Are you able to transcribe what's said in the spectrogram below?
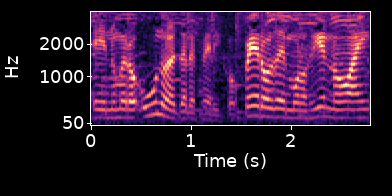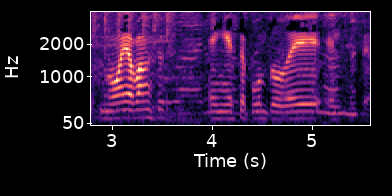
eh, número 1 del teleférico, pero del monorriel no hay, no hay avances en este punto del sistema.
